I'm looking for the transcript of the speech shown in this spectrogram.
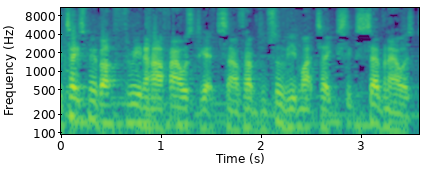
it takes me about three and a half hours to get to Southampton. Some of you it might take six, seven hours.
